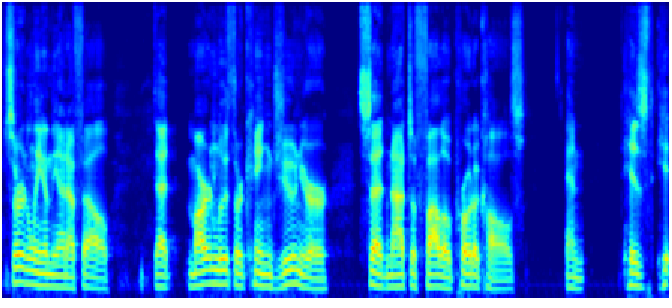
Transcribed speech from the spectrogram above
certainly in the NFL, that Martin Luther King Jr. said not to follow protocols. And his he,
